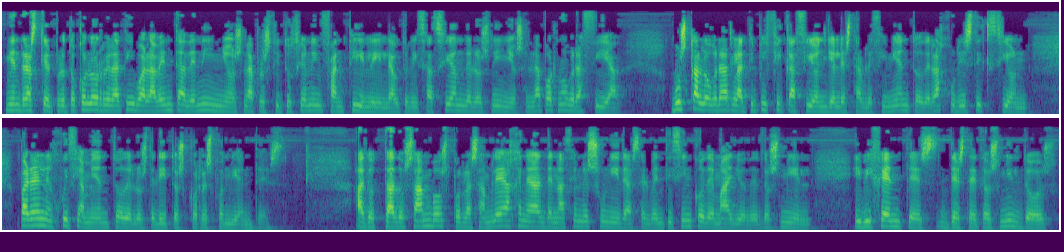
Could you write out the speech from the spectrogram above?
mientras que el protocolo relativo a la venta de niños, la prostitución infantil y la utilización de los niños en la pornografía busca lograr la tipificación y el establecimiento de la jurisdicción para el enjuiciamiento de los delitos correspondientes adoptados ambos por la Asamblea General de Naciones Unidas el 25 de mayo de 2000 y vigentes desde 2002,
